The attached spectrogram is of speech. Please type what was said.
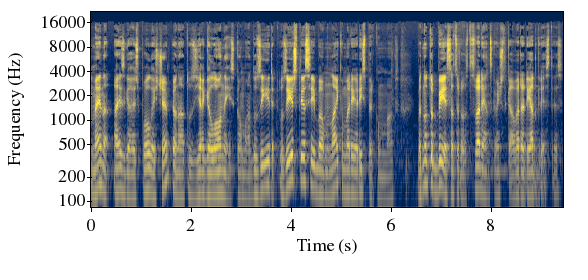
Mēna aizgāja uz Polijas čempionātu uz Jagelonijas komandu, uz, īri, uz īres tiesībām un laikam arī ar izpirkumu mākslu. Bet nu, tur bija, es atceros, tas variants, ka viņš var arī atgriezties.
